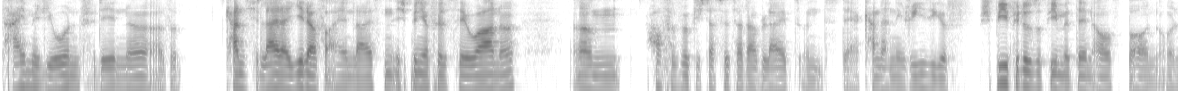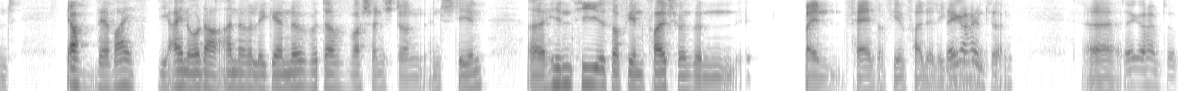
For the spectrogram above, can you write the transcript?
Drei Millionen für den, ne? Also kann sich leider jeder Verein leisten. Ich bin ja für Seoane. Ähm, hoffe wirklich, dass Hütter da bleibt und der kann dann eine riesige Spielphilosophie mit denen aufbauen und ja, wer weiß, die eine oder andere Legende wird da wahrscheinlich dann entstehen. Äh, Hinti ist auf jeden Fall schon so ein, bei den Fans auf jeden Fall der Legende. ich Geheimtipp. Äh, Der Geheimtipp.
